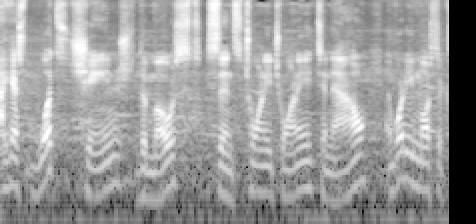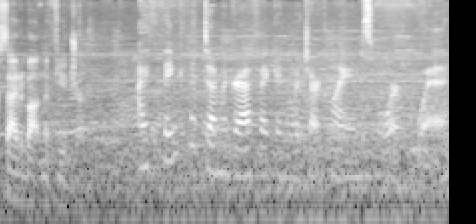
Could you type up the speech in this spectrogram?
I guess what's changed the most since 2020 to now, and what are you most excited about in the future? I think the demographic in which our clients work with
